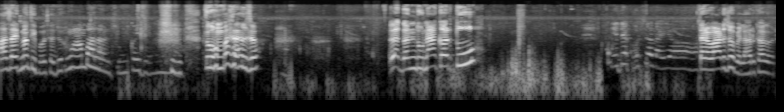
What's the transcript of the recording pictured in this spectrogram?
આ સાઈડ નથી પહોંચે જો. હું આંબાલાલ છું કહી દે તું અંબા છો એટલે ગંદુ ના કર તું. તારે વાળજો પેલા હરખા કર.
